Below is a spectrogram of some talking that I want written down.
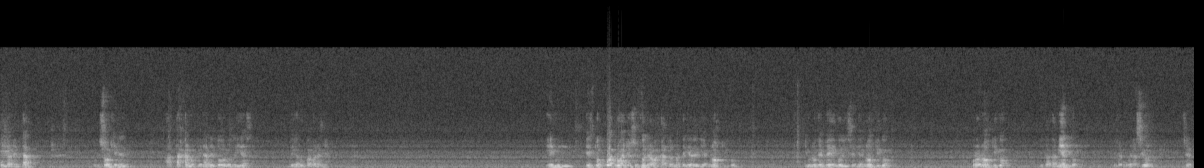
fundamental, porque son quienes atajan los penales todos los días de Garupá para allá. En estos cuatro años se fue trabajando en materia de diagnóstico, y uno que es médico dice diagnóstico, pronóstico y tratamiento y recuperación. ¿cierto?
